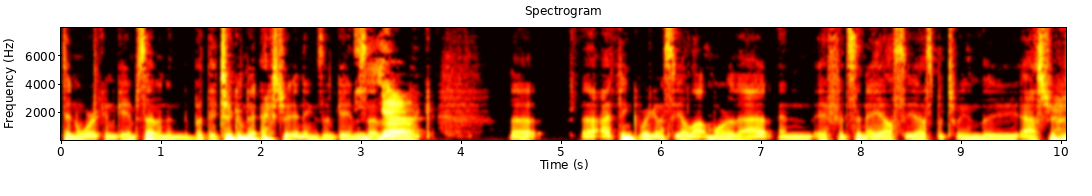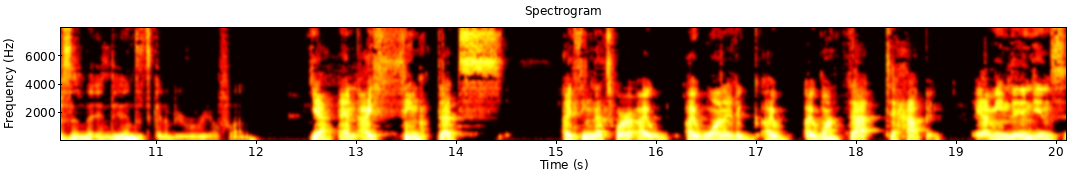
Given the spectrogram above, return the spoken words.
didn't work in game seven, and but they took them to extra innings of game seven. Yeah. Like, that, I think we're going to see a lot more of that. And if it's an ALCS between the Astros and the Indians, it's going to be real fun. Yeah. And I think that's, I think that's where I, I wanted to, I, I want that to happen. I mean, the. Indians,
